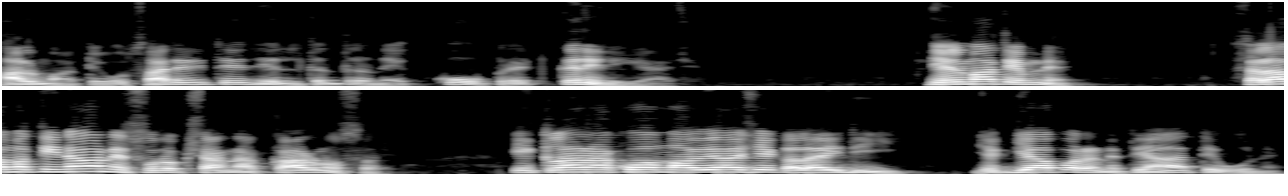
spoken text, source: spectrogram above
હાલમાં તેઓ સારી રીતે જેલ તંત્રને કોઓપરેટ કરી રહ્યા છે. જેલમાં તેમને સલામતીના અને સુરક્ષાના કારણોસર એકલા રાખવામાં આવ્યા છે. કલાયદી જગ્યા પર અને ત્યાં તેઓને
